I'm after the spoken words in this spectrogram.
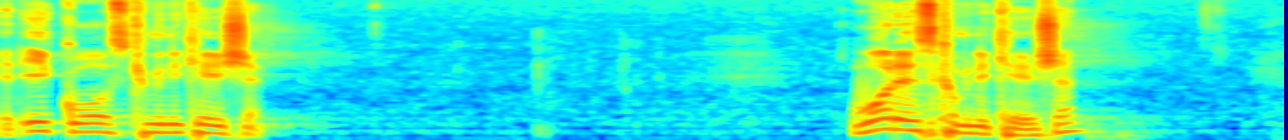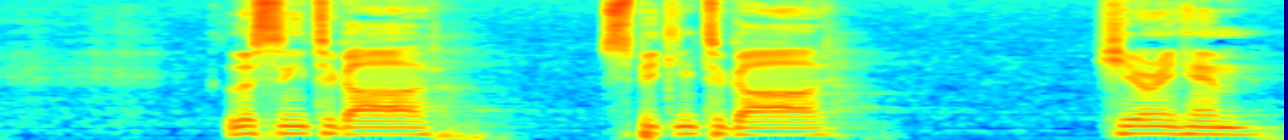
it equals communication. What is communication? listening to God, speaking to God, hearing Him.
